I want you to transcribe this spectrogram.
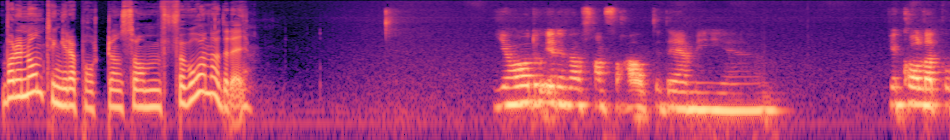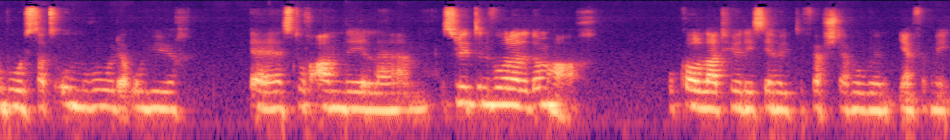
Var det någonting i rapporten som förvånade dig? Ja, då är det väl framförallt det där med... Eh, vi har kollat på bostadsområde och hur eh, stor andel eh, slutenvårdade de har. Och kollat hur det ser ut i första vågen jämfört med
